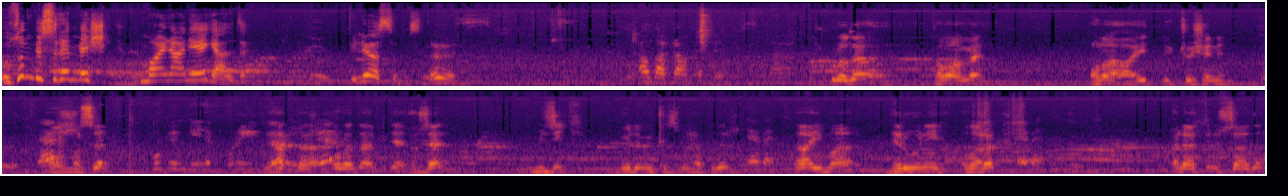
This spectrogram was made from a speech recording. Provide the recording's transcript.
Uzun bir süre meşk muayenehaneye geldi. Biliyorsunuz tabii. Allah rahmet eylesin. Burada tamamen ona ait bir köşenin Ben olması şimdi bugün gelip burayı ve hatta görünce orada bir de özel müzik bölümü kısmı yapılır. evet, Daima deruni olarak evet. Alaaddin Üstad'ın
